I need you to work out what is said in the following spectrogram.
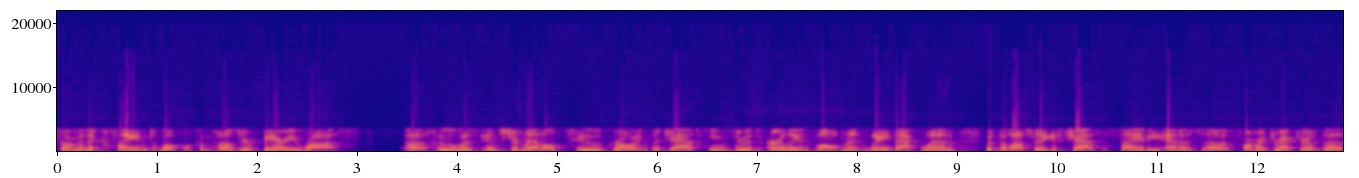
from an acclaimed local composer, Barry Ross, uh, who was instrumental to growing the jazz scene through his early involvement way back when with the Las Vegas Jazz Society and as a former director of the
